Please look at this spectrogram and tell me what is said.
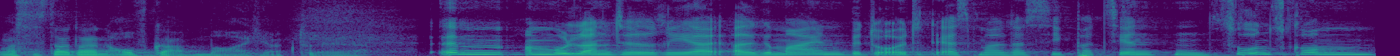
Was ist da dein Aufgabenbereich? Ähm, ambulante Reha allgemein bedeutet erstmal, dass die Patienten zu uns kommen,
